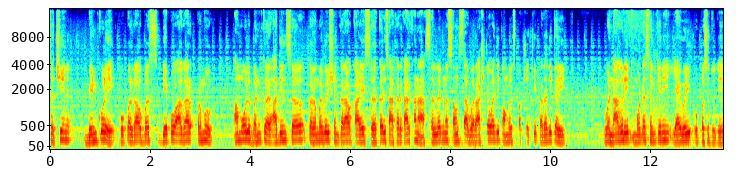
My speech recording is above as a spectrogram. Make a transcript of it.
सचिन बेनकुळे कोपरगाव बस डेपो आगार प्रमुख अमोल बनकर आदींसह कर्मवीर शंकरराव काळे सहकारी साखर कारखाना संलग्न संस्था व राष्ट्रवादी काँग्रेस पक्षाचे पदाधिकारी व नागरिक मोठ्या संख्येने यावेळी उपस्थित होते.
